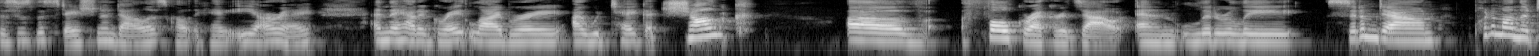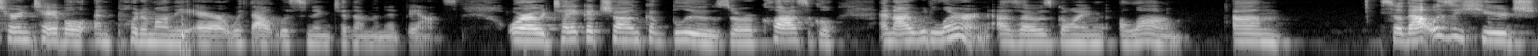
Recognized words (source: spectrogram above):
this is the station in Dallas called KERA, and they had a great library. I would take a chunk of folk records out and literally sit them down, put them on the turntable, and put them on the air without listening to them in advance. Or I would take a chunk of blues or classical and I would learn as I was going along. Um, so that was a huge,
